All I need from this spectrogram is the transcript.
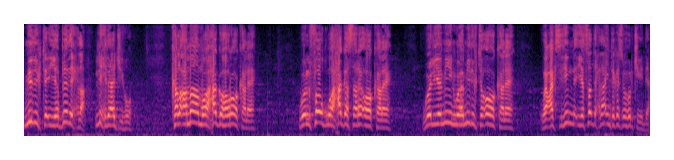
midigta iyo bidixda lixdaa jiho. Kal amaam waa xagga hore oo kale walfowq waa xagga sare oo kale walyamiin waa midigta oo kale waa cagsihinna iyo saddexdaa inta ka soo hor jeeda.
